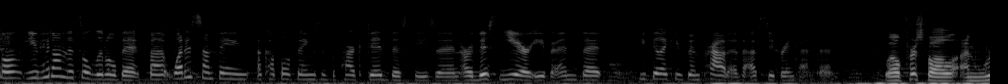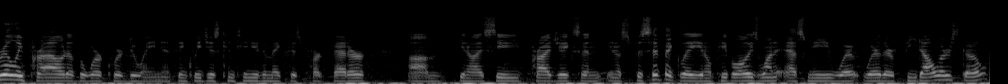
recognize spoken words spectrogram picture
Well, you hit on this a little bit, but what is something, a couple of things that the park did this season, or this year even, that you feel like you've been proud of as superintendent? Well, first of all, I'm really proud of the work we're doing. I think we just continue to make this park better. Um, you know, I see projects, and you know, specifically, you know, people always want to ask me where, where their fee dollars go.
